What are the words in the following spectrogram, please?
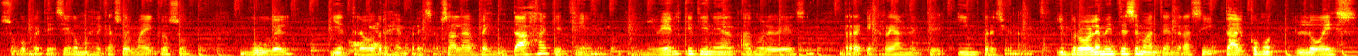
su competencia, como es el caso de Microsoft, Google y entre otras empresas. O sea, la ventaja que tiene, el nivel que tiene AWS es realmente impresionante. Y probablemente se mantendrá así, tal como lo es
